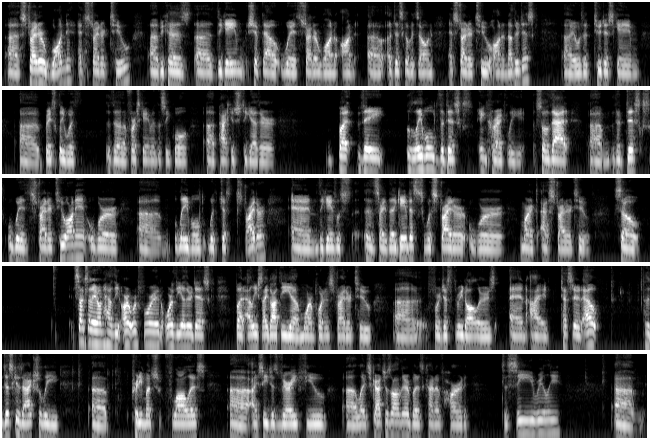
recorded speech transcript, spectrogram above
uh, Strider 1 and Strider 2, uh, because uh, the game shipped out with Strider 1 on uh, a disc of its own and Strider 2 on another disc. Uh, it was a two disc game, uh, basically with the first game and the sequel packaged together, but they labeled the discs incorrectly so that um, the discs with Strider 2 on it were um, labeled with just Strider, and the games with uh, sorry the game discs with Strider were marked as Strider 2. So it sucks that I don't have the artwork for it or the other disc, but at least I got the uh, more important Strider 2 uh, for just three dollars, and I tested it out. The disc is actually uh, pretty much flawless. Uh, I see just very few uh, light scratches on there, but it's kind of hard to see really. Um,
